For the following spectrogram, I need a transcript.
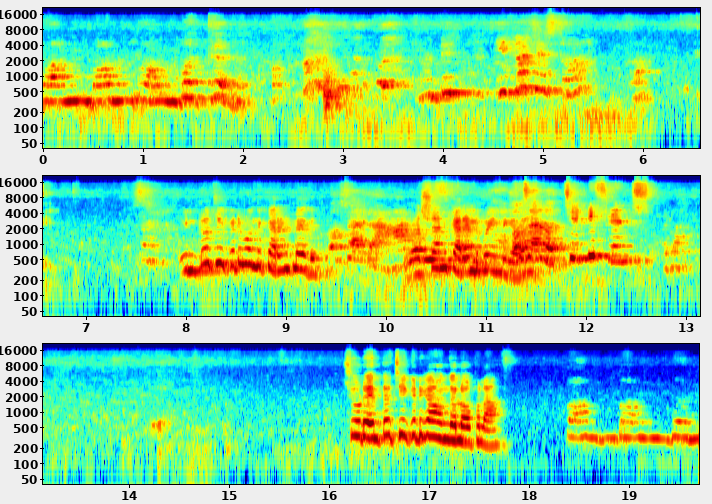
బమ్ ఇట్లా చేస్తా ఇంట్లో చీకటిగా ఉంది కరెంట్ లేదు వర్షానికి కరెంట్ పోయింది కదా చూడు ఎంత చీకటిగా ఉందో లోపల బమ్ బమ్ బమ్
